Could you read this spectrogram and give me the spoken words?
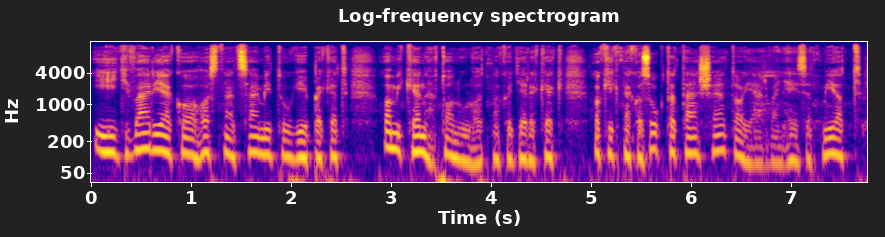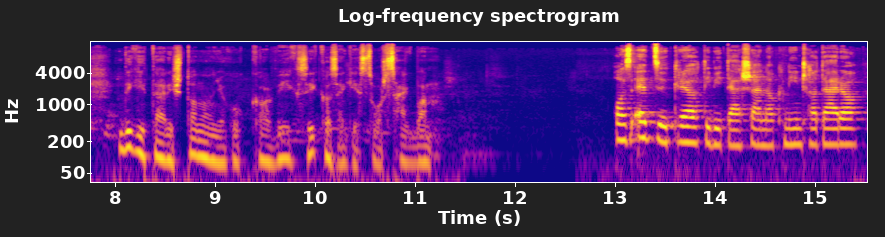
Így várják a használt számítógépeket, amiken tanulhatnak a gyerekek, akiknek az oktatását a járványhelyzet miatt digitális tananyagokkal végzik az egész országban. Az edző kreativitásának nincs határa,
